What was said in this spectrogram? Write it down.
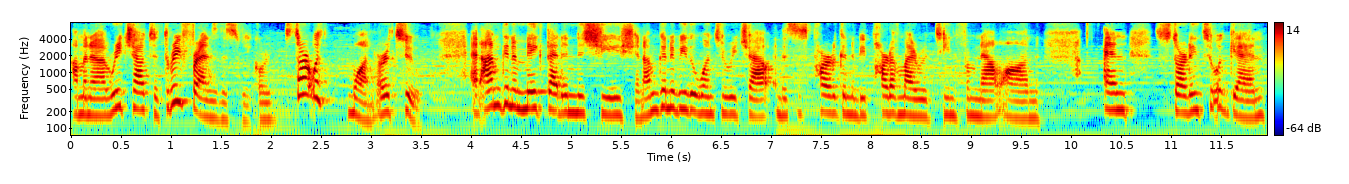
I'm gonna reach out to three friends this week, or start with one or two, and I'm gonna make that initiation. I'm gonna be the one to reach out, and this is part of going to be part of my routine from now on. And starting to again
